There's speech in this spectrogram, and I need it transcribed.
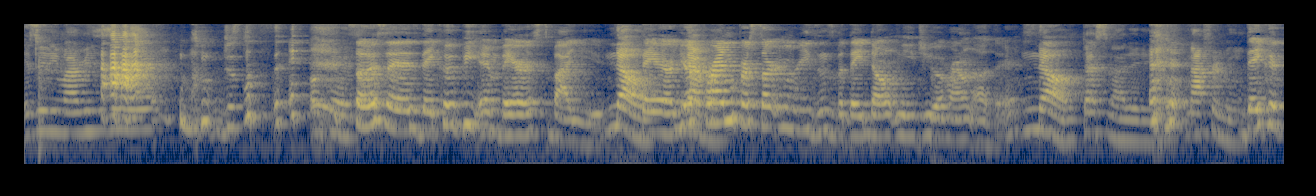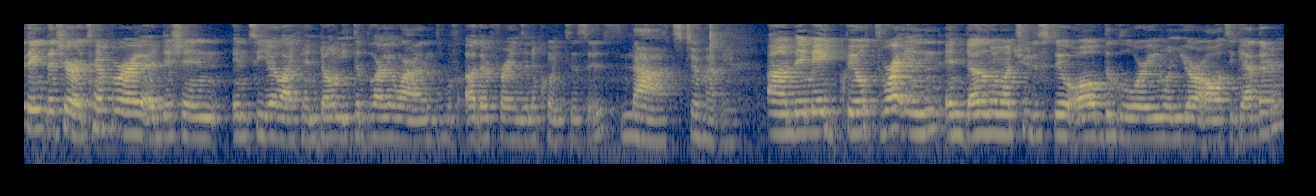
is it any my reason? Just listen. Okay. So it says they could be embarrassed by you. No. They are your never. friend for certain reasons, but they don't need you around others. No, that's not it. Not for me. They could think that you're a temporary addition into your life and don't need to blur the lines with other friends and acquaintances. Nah, it's still not me. Um, they may feel threatened and doesn't want you to steal all of the glory when you're all together.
